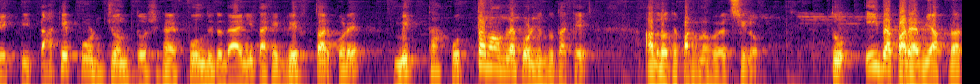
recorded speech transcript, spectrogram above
ব্যক্তি, তাকে পর্যন্ত সেখানে ফুল দিতে দেয়নি, তাকে গ্রেফতার করে মিথ্যা হত্যা মামলায় পর্যন্ত তাকে আদালতে পাঠানো হয়েছিল। তো এই ব্যাপারে আমি আপনার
